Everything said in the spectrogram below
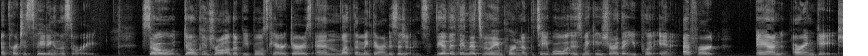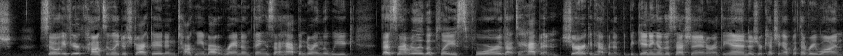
at participating in the story. So don't control other people's characters and let them make their own decisions. The other thing that's really important at the table is making sure that you put in effort and are engaged. So if you're constantly distracted and talking about random things that happen during the week, that's not really the place for that to happen. Sure, it can happen at the beginning of the session or at the end as you're catching up with everyone,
